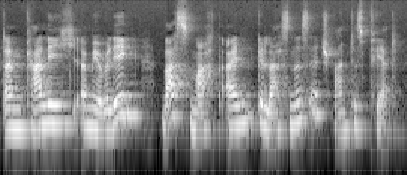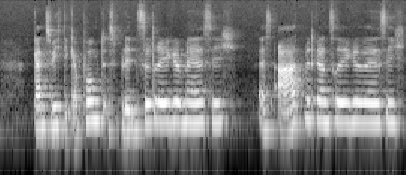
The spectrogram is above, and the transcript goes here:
dann kann ich äh, mir überlegen, was macht ein gelassenes, entspanntes Pferd? Ganz wichtiger Punkt, es blinzelt regelmäßig, es atmet ganz regelmäßig,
